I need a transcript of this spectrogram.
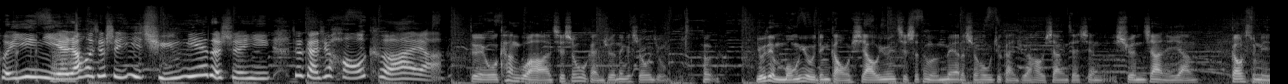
回应你，然后就是一群咩的声音，就感觉好可爱呀。对，我看过啊，其实我感觉那个时候就很有点萌，有点搞笑，因为其实他们咩的时候就感觉好像在宣宣战一样。告诉你，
